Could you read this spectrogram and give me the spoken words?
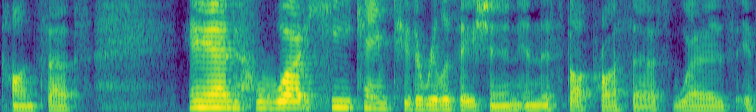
concepts. And what he came to the realization in this thought process was if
